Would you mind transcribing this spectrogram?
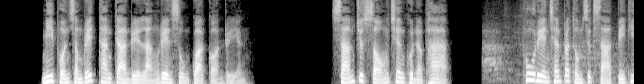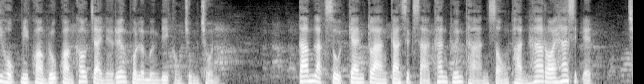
6 มีผลสำฤทธิ์ทางการเรียนหลังเรียนสูงกว่าก่อนเรียน 3.2 เชิงคุณภาพ ผู้เรียนชั้นประถมศึกษาปีที่ 6 มีความรู้ความเข้าใจในเรื่องพลเมืองดีของชุมชน ตามหลักสูตรแกนกลางการศึกษาขั้นพื้นฐาน 2551 ฉ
